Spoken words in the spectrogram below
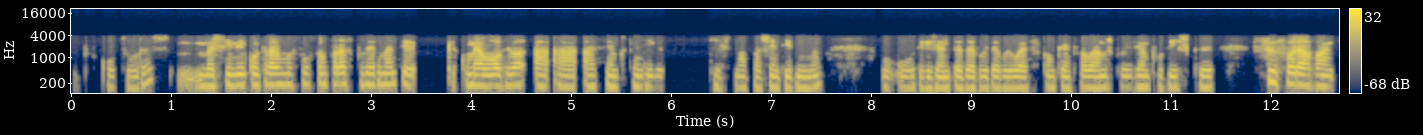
tipo de culturas, mas sim de encontrar uma solução para as poder manter que, como é óbvio, há, há, há sempre quem diga que isso não faz sentido nenhum. O, o, dirigente da WWF com quem falamos, por exemplo, diz que se for avante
